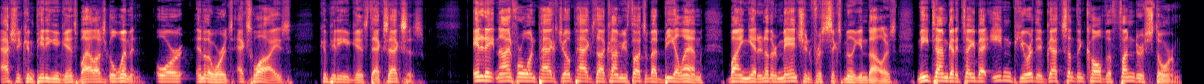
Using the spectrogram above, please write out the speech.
actually competing against biological women, or in other words, XYs competing against XXs. 888-941-PAGS, joepags.com. Your thoughts about BLM buying yet another mansion for $6 million. Meantime, got to tell you about Eden Pure. They've got something called the Thunderstorm,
